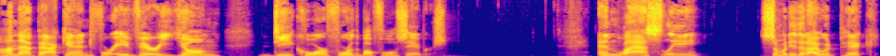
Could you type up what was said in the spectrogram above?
on that back end for a very young D corps for the Buffalo Sabres. And lastly, somebody that I would pick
